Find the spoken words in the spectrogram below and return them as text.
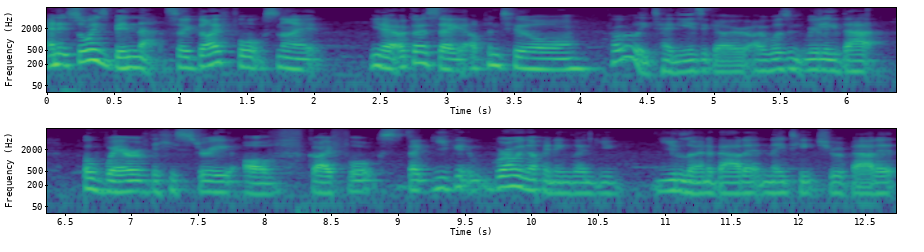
And it's always been that. So guy fawkes night you know i've got to say up until probably 10 years ago i wasn't really that aware of the history of guy fawkes. Like you growing up in england you you learn about it and they teach you about it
